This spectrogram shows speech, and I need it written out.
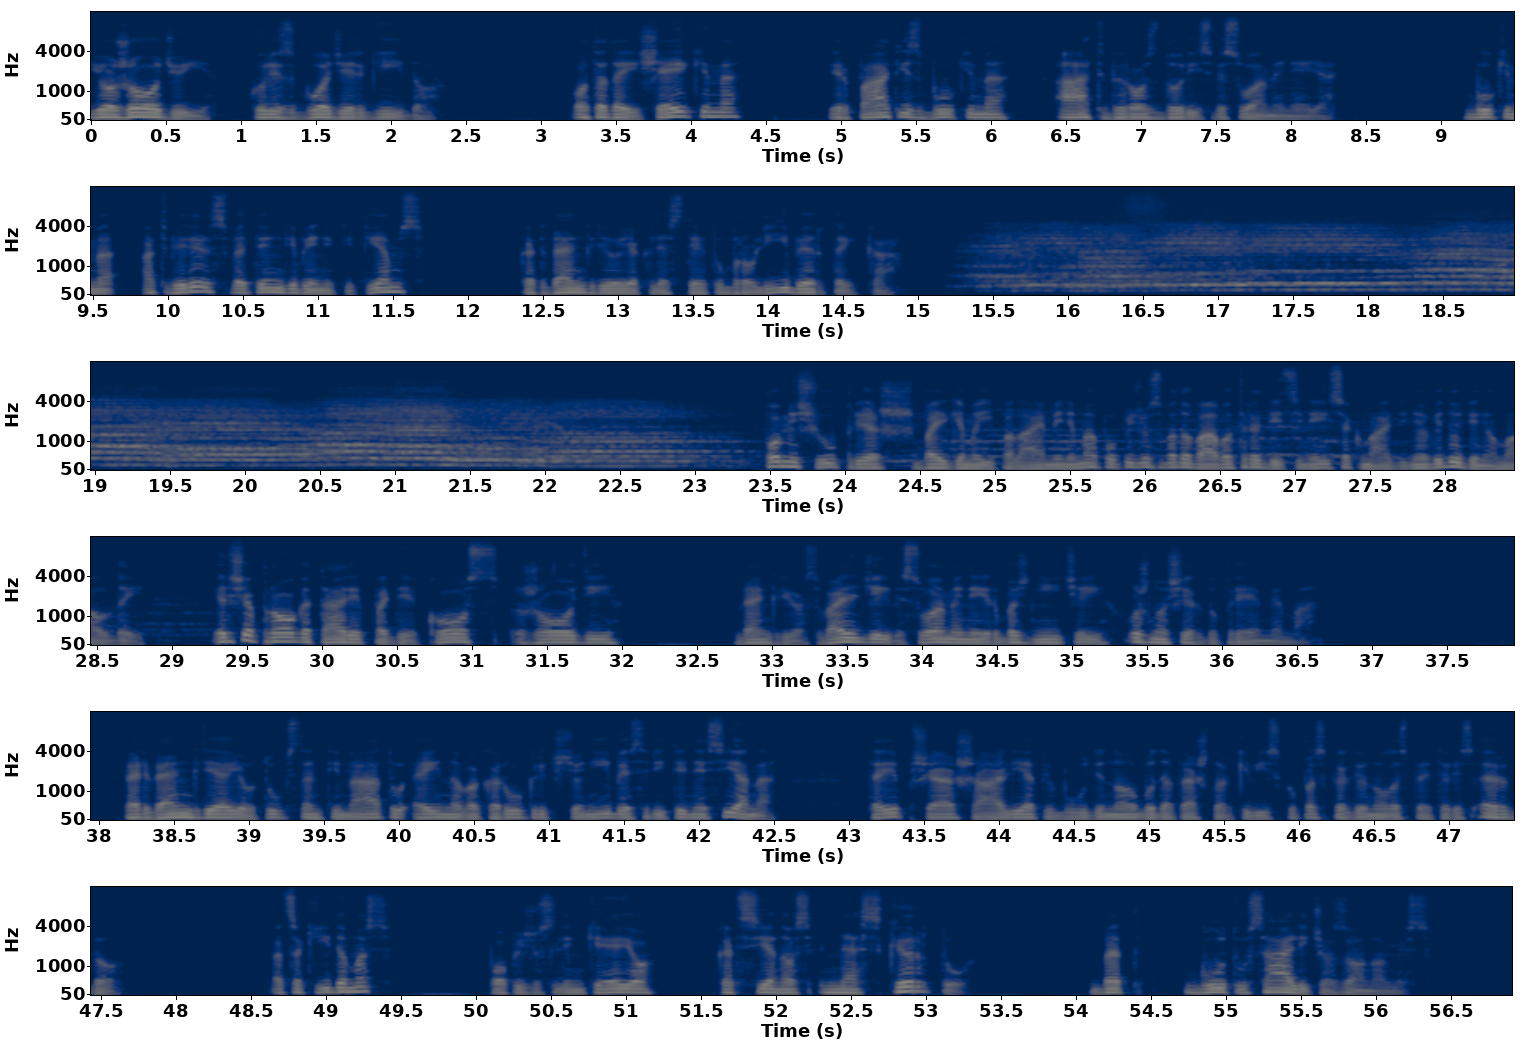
jo žodžiui, kuris godžia ir gydo. O tada išeikime ir patys būkime atviros durys visuomenėje. Būkime atviri ir svetingi vieni kitiems, kad Vengrijoje klestėtų brolybė ir taika. Po mišių prieš baigiamą į palaiminimą popiežius vadovavo tradiciniai sekmadienio vidudienio maldai ir šią progą tarė padėkos žodį Vengrijos valdžiai, visuomeniai ir bažnyčiai už nuoširdų prieimimą. Per Vengriją jau tūkstantį metų eina vakarų krikščionybės rytinė siena. Taip šią šalį apibūdino Budapešto arkivyskupas kardinolas Peteris Erdo. Atsakydamas, popiežius linkėjo, kad sienos neskirtų, bet būtų sąlyčio zonomis,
